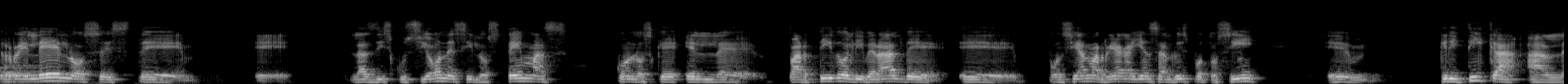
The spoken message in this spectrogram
relee los, este, eh, las discusiones y los temas con los que el Partido Liberal de Ponciano Arriaga y en San Luis Potosí critica al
